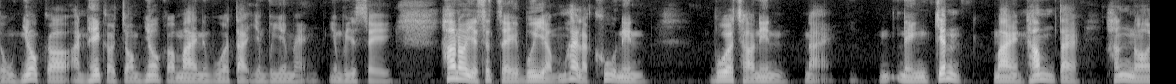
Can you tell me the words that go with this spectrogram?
ลงเหี้ยวก็อันให้ก็จอมเหี้ยวก็ไม้ในบัวแต่ยังบัวยังแมงยังบัวจะเสข้างนอกอย่าเสใจบัวย่ำให้ละคู่นินบัวชาวนินนายหนึ่งเจนไม้ทำแต่ hăng nó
